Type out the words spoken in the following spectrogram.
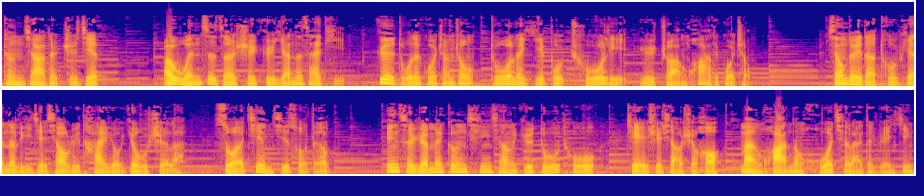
更加的直接，而文字则是语言的载体，阅读的过程中多了一步处理与转化的过程。相对的，图片的理解效率太有优势了，所见即所得，因此人们更倾向于读图。这也是小时候漫画能火起来的原因。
